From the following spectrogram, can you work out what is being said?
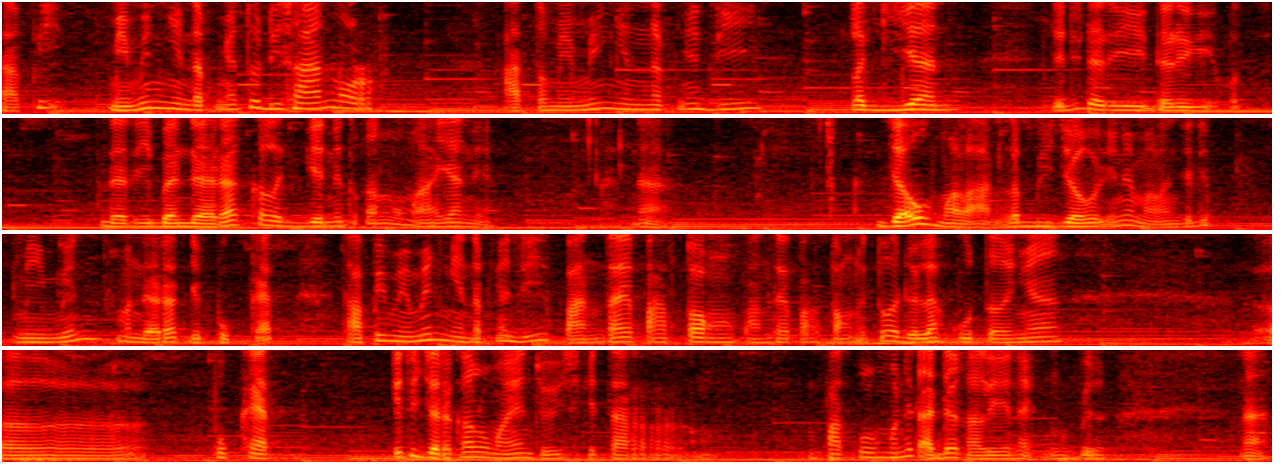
tapi Mimin nginepnya tuh di Sanur. Atau Mimin nginepnya di Legian. Jadi dari dari dari bandara ke Legian itu kan lumayan ya. Nah jauh malahan lebih jauh ini malahan. Jadi Mimin mendarat di Phuket tapi Mimin nginepnya di Pantai Patong. Pantai Patong itu adalah kutenya uh, Phuket. Itu jaraknya lumayan cuy sekitar 40 menit ada kali ya naik mobil. Nah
